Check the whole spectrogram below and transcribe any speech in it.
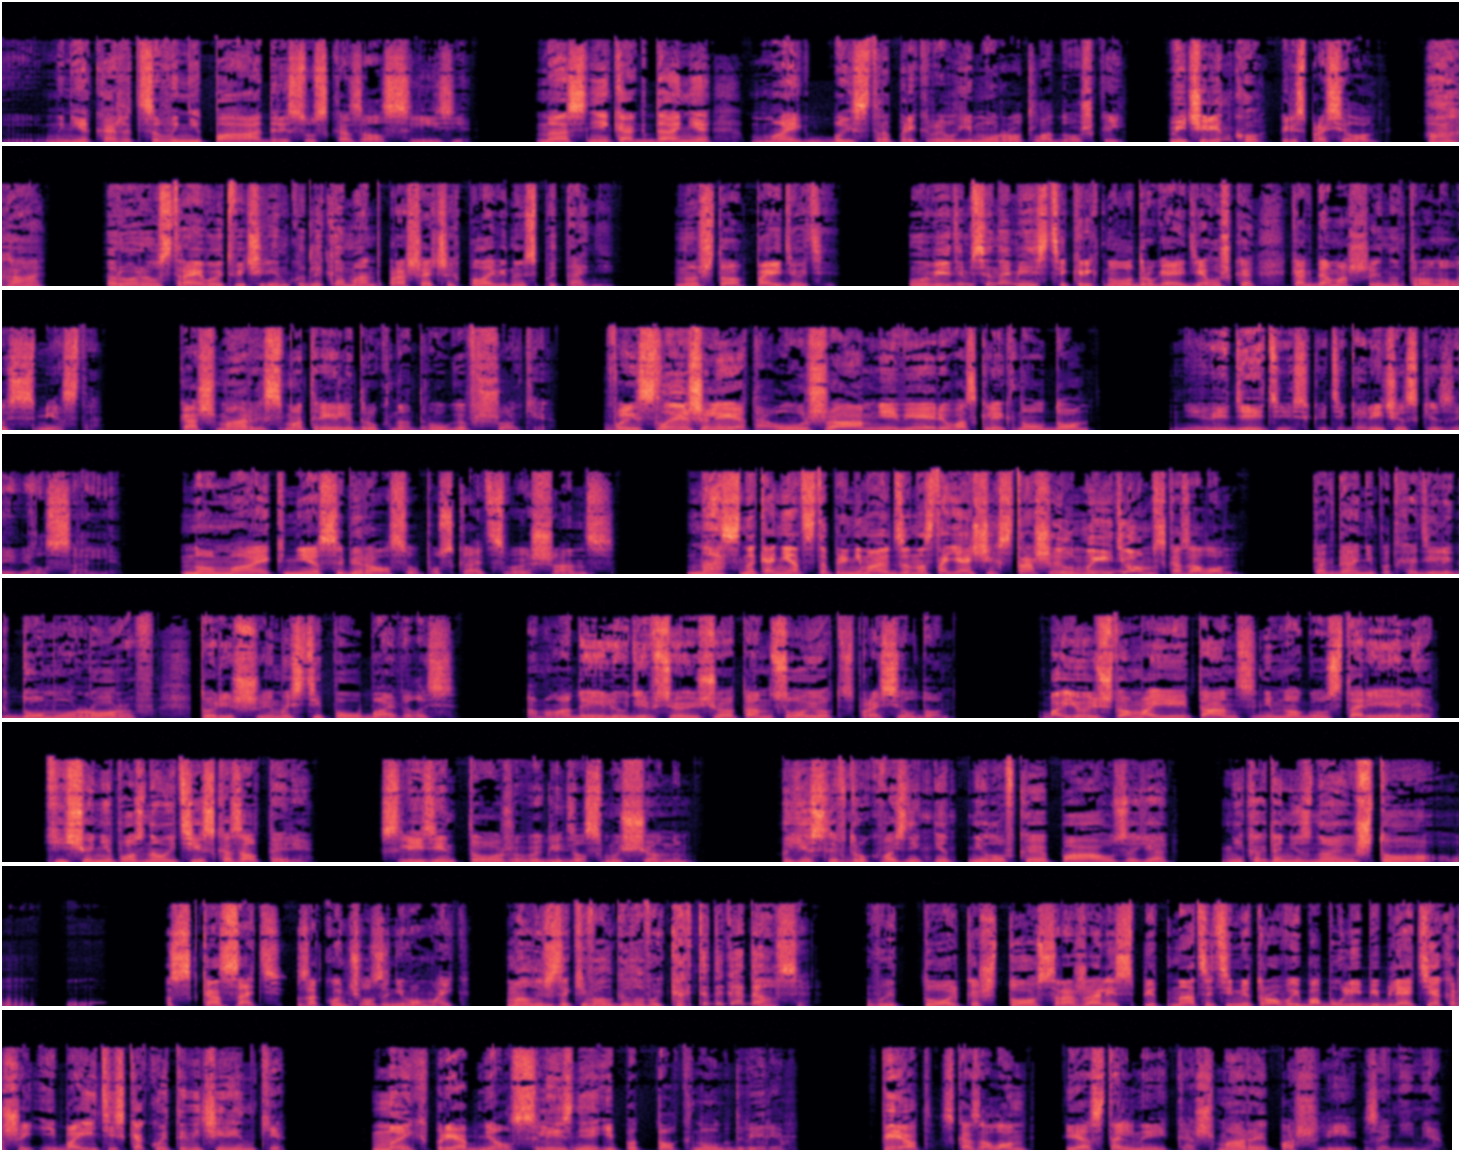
«Мне кажется, вы не по адресу», — сказал Слизи. «Нас никогда не...» Майк быстро прикрыл ему рот ладошкой. «Вечеринку?» — переспросил он. «Ага. Роры устраивают вечеринку для команд, прошедших половину испытаний. Ну что, пойдете?» «Увидимся на месте!» — крикнула другая девушка, когда машина тронулась с места. Кошмары смотрели друг на друга в шоке. «Вы слышали это? Ушам не верю!» — воскликнул Дон. «Не ведитесь», — категорически заявил Салли. Но Майк не собирался упускать свой шанс. «Нас, наконец-то, принимают за настоящих страшил! Мы идем!» — сказал он. Когда они подходили к дому Роров, то решимости поубавилось. «А молодые люди все еще танцуют?» — спросил Дон. Боюсь, что мои танцы немного устарели». «Еще не поздно уйти», — сказал Терри. Слизень тоже выглядел смущенным. «А если вдруг возникнет неловкая пауза, я никогда не знаю, что...» «Сказать», — закончил за него Майк. Малыш закивал головой. «Как ты догадался?» «Вы только что сражались с пятнадцатиметровой бабулей-библиотекаршей и боитесь какой-то вечеринки». Майк приобнял слизня и подтолкнул к двери. «Вперед!» — сказал он, и остальные кошмары пошли за ними.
